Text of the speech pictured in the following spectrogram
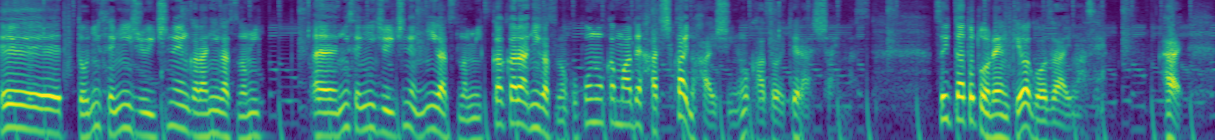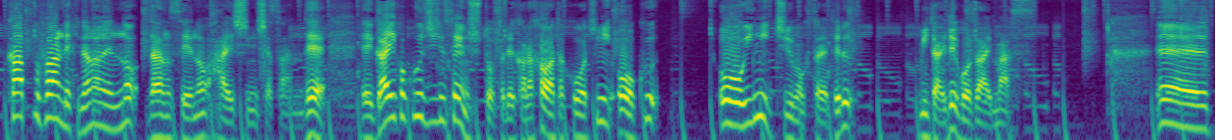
えー、っと、2021年から2月の3えー、2021年2月の3日から2月の9日まで8回の配信を数えてらっしゃいます。ツイッターとの連携はございません。はい。カープファン歴7年の男性の配信者さんで、えー、外国人選手とそれから川田コーチに多く、大いに注目されてるみたいでございます。えー、っ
